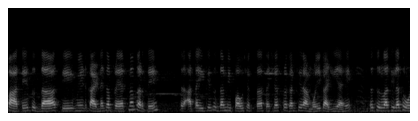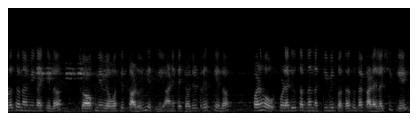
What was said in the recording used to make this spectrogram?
पाहते सुद्धा ते मी काढण्याचा प्रयत्न करते. तर आता इथे सुद्धा मी पाहू शकता तशाच प्रकारची रांगोळी काढली आहे. तर सुरुवातीला थोडंसं ना मी काय केलं चॉकने व्यवस्थित काढून घेतली आणि त्याच्यावरती ट्रेस केलं. पण हो थोड्या दिवसातनं नक्की मी स्वतःसुद्धा काढायला शिकेल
